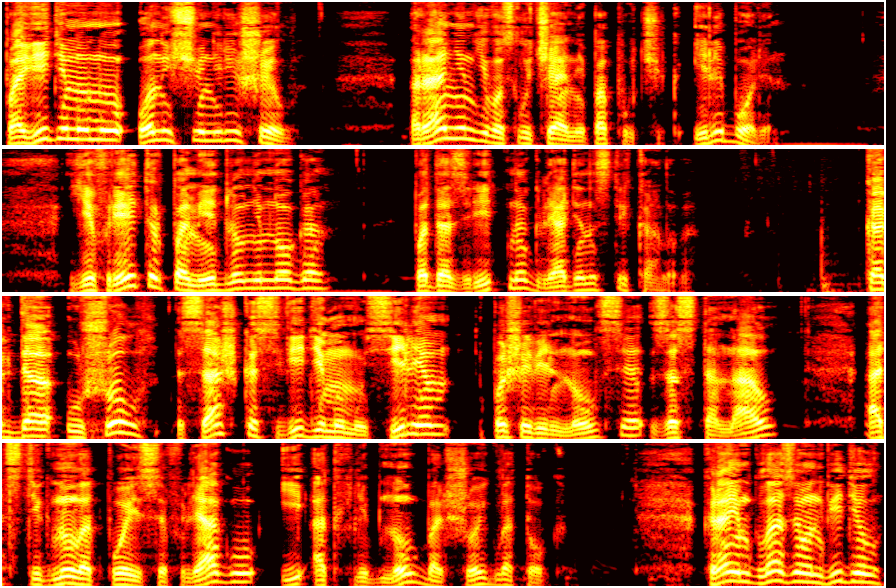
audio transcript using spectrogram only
По-видимому, он еще не решил, ранен его случайный попутчик или болен. Ефрейтор помедлил немного, подозрительно глядя на Стрекалова. Когда ушел, Сашка с видимым усилием пошевельнулся, застонал, отстегнул от пояса флягу и отхлебнул большой глоток. Краем глаза он видел,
